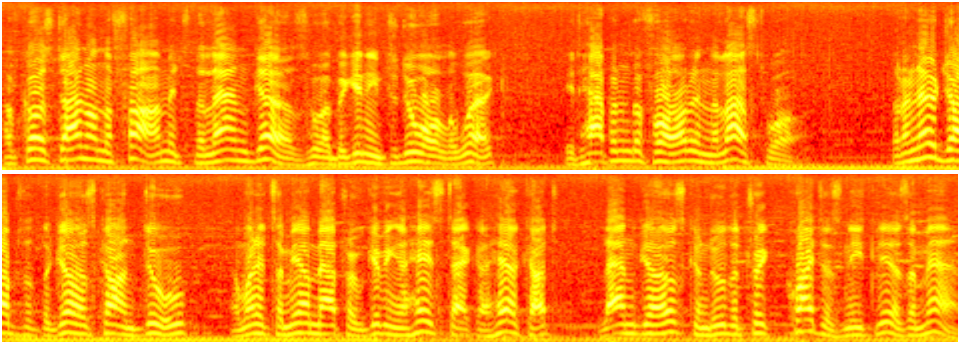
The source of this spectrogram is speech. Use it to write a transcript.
Of course, down on the farm, it's the land girls who are beginning to do all the work. It happened before in the last war. There are no jobs that the girls can't do, and when it's a mere matter of giving a haystack a haircut, land girls can do the trick quite as neatly as a man.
